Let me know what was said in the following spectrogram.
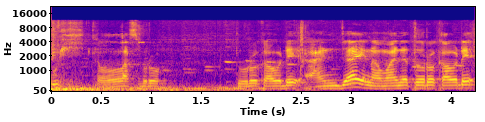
Wih kelas bro. Turo KOD Anjay namanya Turo KOD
